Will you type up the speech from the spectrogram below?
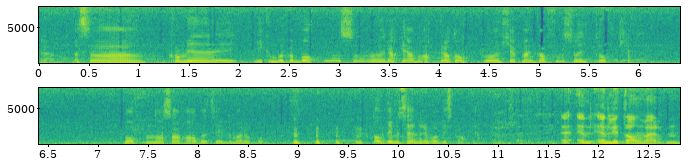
Ja. Så kom jeg, gikk om bord på båten, og så rakk jeg akkurat opp og kjøpte meg en kaffe. Og så tok båten og sa ha det til Marokko. Halvtime senere var vi i Spania. En, en litt annen verden.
